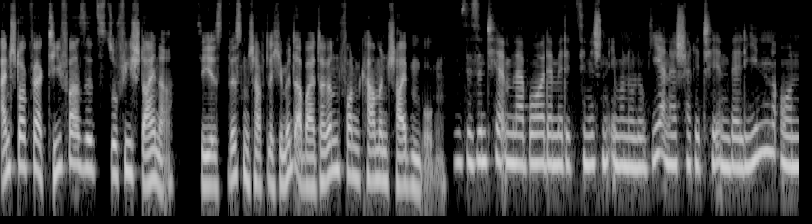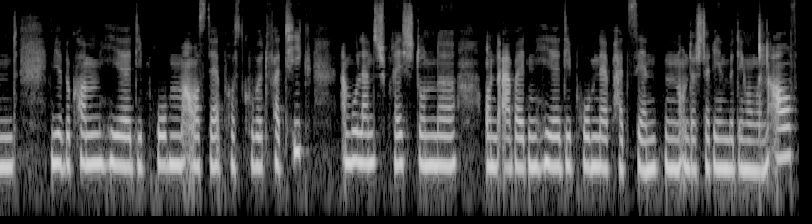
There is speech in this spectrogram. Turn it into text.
Ein Stockwerk tiefer sitzt Sophie Steiner. Sie ist wissenschaftliche Mitarbeiterin von Carmen Scheibenbogen. Sie sind hier im Labor der medizinischen Immunologie an der Charité in Berlin und wir bekommen hier die Proben aus der Post-Covid-Fatigue Ambulanzsprechstunde und arbeiten hier die Proben der Patienten unter sterilen Bedingungen auf.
